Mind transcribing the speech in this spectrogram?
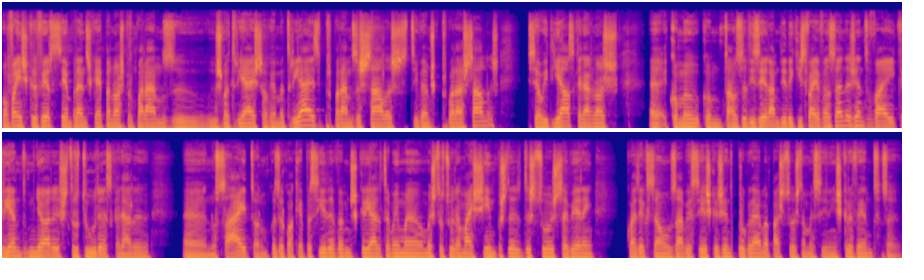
Convém escrever -se sempre antes, que é para nós prepararmos uh, os materiais, se houver materiais, e prepararmos as salas, se tivermos que preparar as salas. Isso é o ideal. Se calhar nós eh, como, como estávamos a dizer, à medida que isto vai avançando, a gente vai criando melhor estrutura, se calhar uh, no site ou numa coisa qualquer parecida, vamos criar também uma, uma estrutura mais simples das, das pessoas saberem quais é que são os ABCs que a gente programa, para as pessoas também se irem inscrevendo, ou seja,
